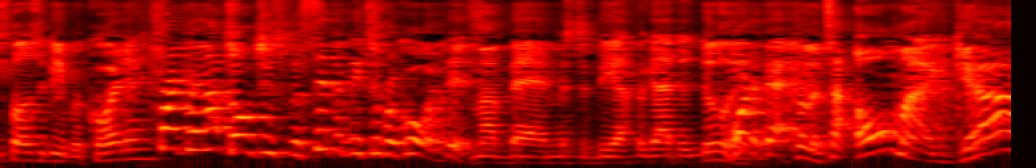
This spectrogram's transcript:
we supposed to be recording? Franklin, I told you specifically to record this. My bad, Mr. B. I forgot to do it. Run it back from the top. Oh my god.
